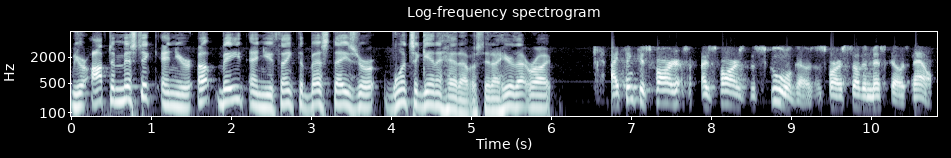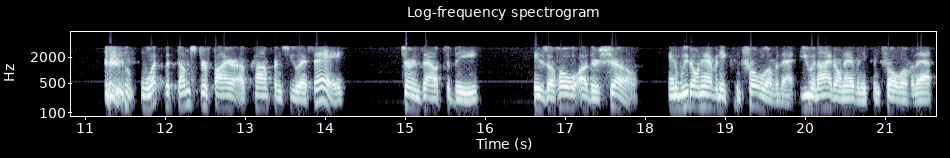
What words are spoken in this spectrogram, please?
you're optimistic and you're upbeat, and you think the best days are once again ahead of us. Did I hear that right? I think as far as, as far as the school goes, as far as Southern Miss goes, now what the dumpster fire of Conference USA turns out to be is a whole other show, and we don't have any control over that. You and I don't have any control over that,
